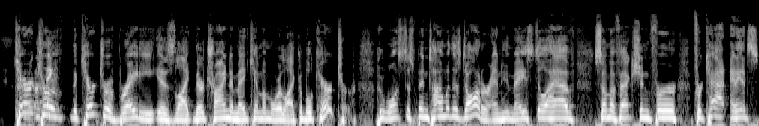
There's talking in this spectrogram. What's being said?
character of the character of Brady is like they're trying to make him a more likable character who wants to spend time with his daughter and who may still have some affection for for Kat and it's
